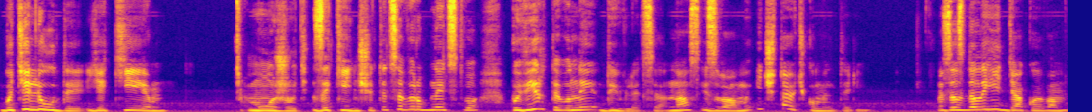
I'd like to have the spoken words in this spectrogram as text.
Бо ті люди, які можуть закінчити це виробництво, повірте, вони дивляться нас із вами і читають коментарі. Заздалегідь дякую вам.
